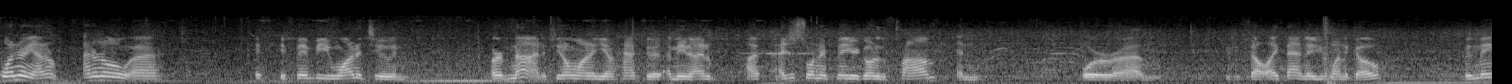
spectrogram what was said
wondering, I don't, I don't know uh, if, if maybe you wanted to, and or if not, if you don't want to, you don't have to. I mean, I, don't- I, I just wonder if maybe you're going to the prom, and or um, if you felt like that, and maybe you want to go with me,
